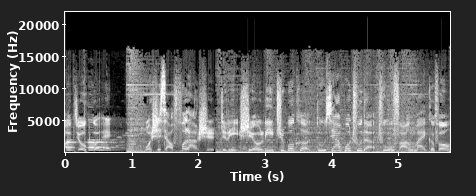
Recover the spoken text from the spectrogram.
好酒鬼。我是小付老师，这里是由荔枝播客独家播出的《厨房麦克风》。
